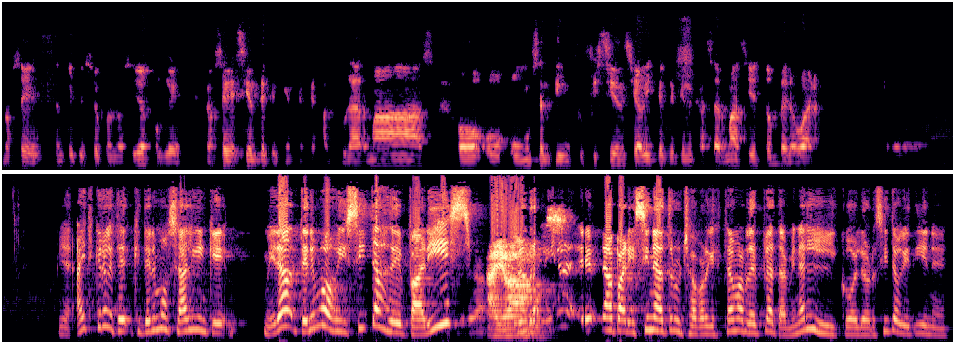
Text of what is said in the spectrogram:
no sé, gente que yo he conocido es porque, no sé, siente que tiene que facturar más, o, o- o un sentido de insuficiencia, viste, que tiene que hacer más y esto, pero bueno, Bien, ahí creo que, te- que tenemos a alguien que. Mirá, tenemos visitas de París. Ahí En vamos. realidad es una parisina trucha, porque está en Mar del Plata. Mirá el colorcito que tiene.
